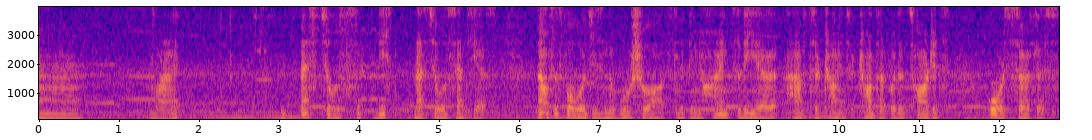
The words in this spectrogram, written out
Mm, Alright. Bestial yes. Bounces forward using the wushu arts, leaping high into the air after trying to contact with a target or surface.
